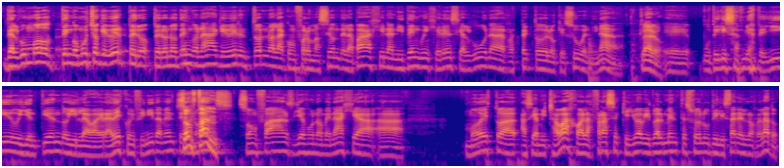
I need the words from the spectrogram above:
de algún modo tengo mucho que ver, pero, pero no tengo nada que ver en torno a la conformación de la página, ni tengo injerencia alguna respecto de lo que suben, ni nada. claro. Eh, utilizan mi apellido y entiendo y le agradezco infinitamente. Son Manuel. fans. Son fans y es un homenaje a, a- modesto a- hacia mi trabajo, a las frases que yo habitualmente suelo utilizar en los relatos.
